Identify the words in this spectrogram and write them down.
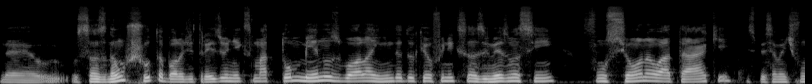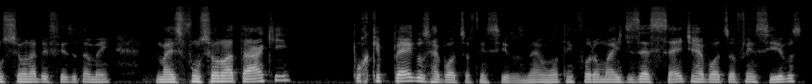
É, o, o Suns não chuta bola de três e o Knicks matou menos bola ainda do que o Phoenix Suns. E mesmo assim, funciona o ataque, especialmente funciona a defesa também, mas funciona o ataque porque pega os rebotes ofensivos, né? Ontem foram mais 17 rebotes ofensivos.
